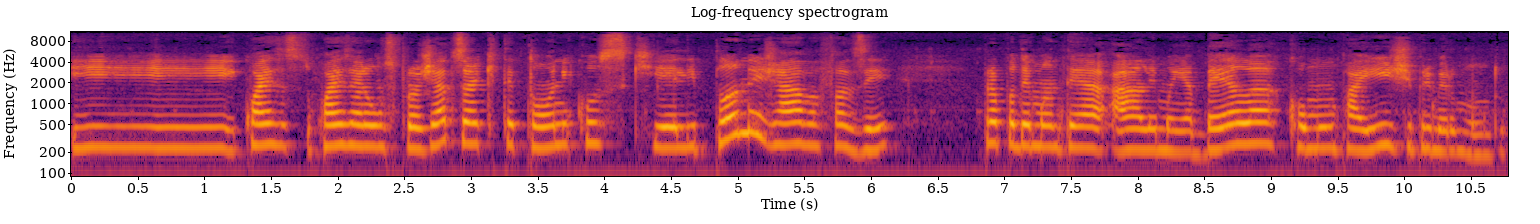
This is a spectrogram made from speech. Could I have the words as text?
e quais, quais eram os projetos arquitetônicos que ele planejava fazer para poder manter a Alemanha bela como um país de primeiro mundo.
